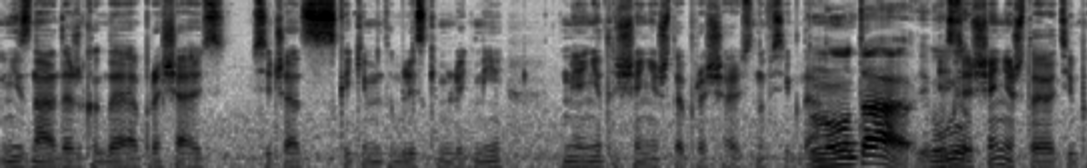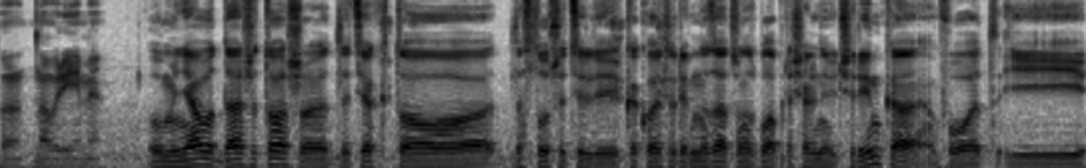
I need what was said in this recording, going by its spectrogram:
не знаю, даже когда я прощаюсь сейчас с какими-то близкими людьми, у меня нет ощущения, что я прощаюсь навсегда. Ну да. Есть меня... ощущение, что я типа на время. У меня вот даже тоже для тех, кто, для слушателей, какое-то время назад у нас была прощальная вечеринка, вот, и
